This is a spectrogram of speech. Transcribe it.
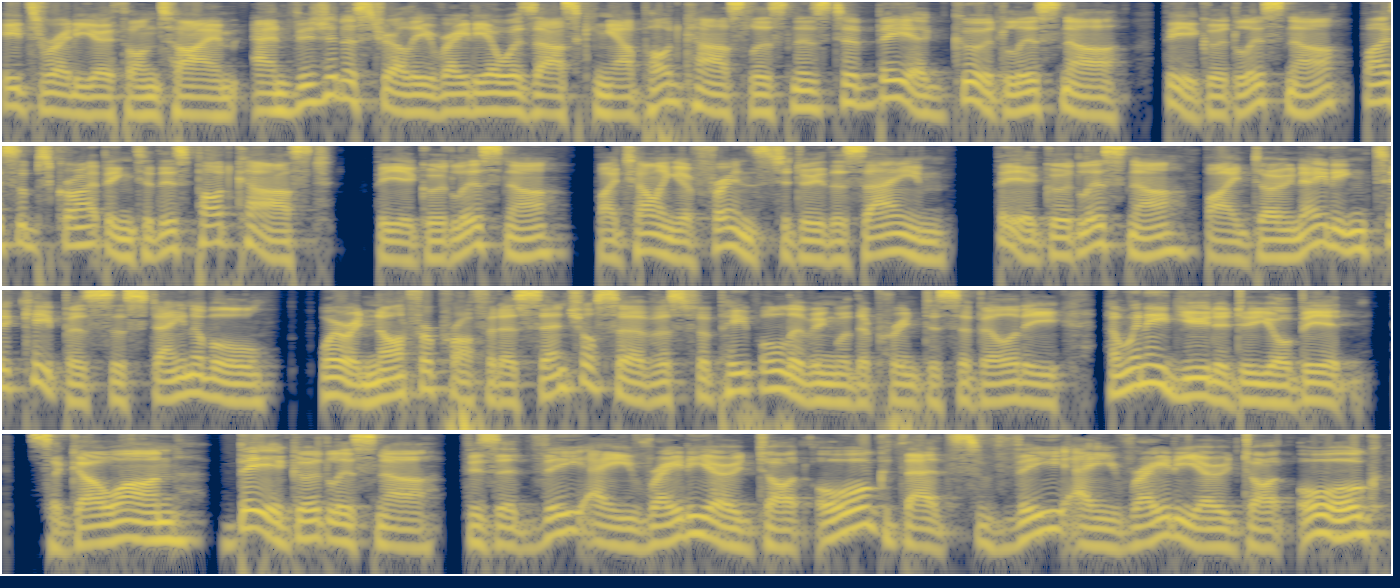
It's Radiothon time, and Vision Australia Radio is asking our podcast listeners to be a good listener. Be a good listener by subscribing to this podcast. Be a good listener by telling your friends to do the same. Be a good listener by donating to keep us sustainable. We're a not for profit essential service for people living with a print disability, and we need you to do your bit. So go on, be a good listener. Visit varadio.org, that's varadio.org,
